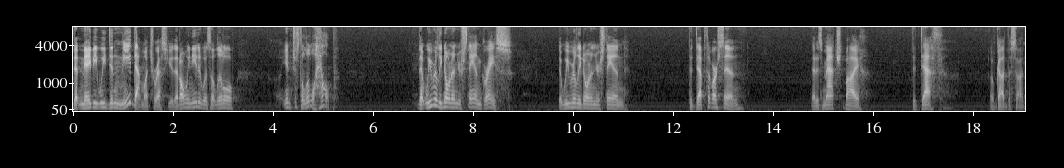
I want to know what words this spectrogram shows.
That maybe we didn't need that much rescue, that all we needed was a little, you know, just a little help. That we really don't understand grace, that we really don't understand the depth of our sin that is matched by the death of God the Son.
